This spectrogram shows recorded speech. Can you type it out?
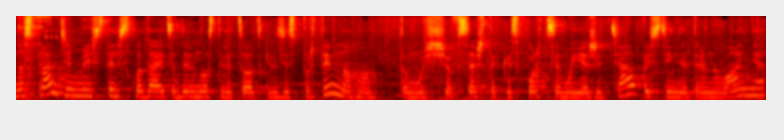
Насправді мій стиль складається 90% зі спортивного, тому що все ж таки спорт це моє життя, постійні тренування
